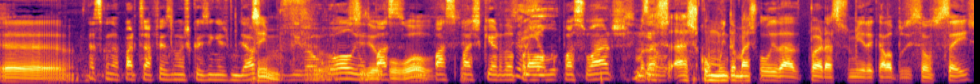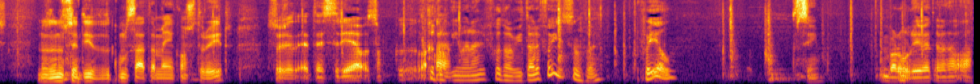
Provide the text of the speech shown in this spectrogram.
Eh, Na segunda parte já fez umas coisinhas melhores, Sim, inclusive o gol e um passo, gol, um passo para a esquerda Sim, para o, ele- para o Soares. mas Ele- acho, acho com muita mais qualidade para assumir aquela posição 6, no, no sentido de começar também a construir. Ou seja, até seria. Só que. Contra o Guimarães, contra o Vitória foi isso, não foi? Foi ele. Sim. Embora o Uribe até estava lá.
